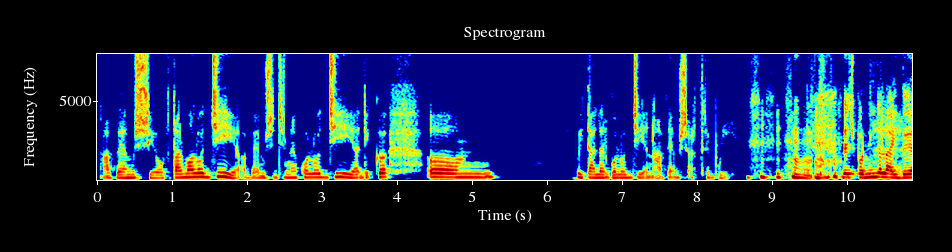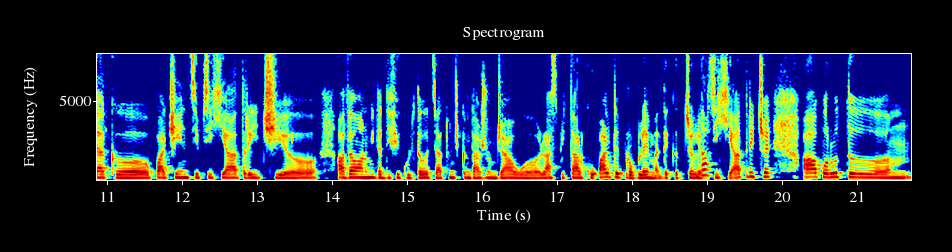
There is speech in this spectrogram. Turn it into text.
avem și oftalmologie, avem și ginecologie, adică uh, uite, alergologie nu avem și ar trebui. deci, pornind de la ideea că pacienții psihiatrici uh, aveau anumite dificultăți atunci când ajungeau uh, la spital cu alte probleme decât cele da. psihiatrice, a apărut uh,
